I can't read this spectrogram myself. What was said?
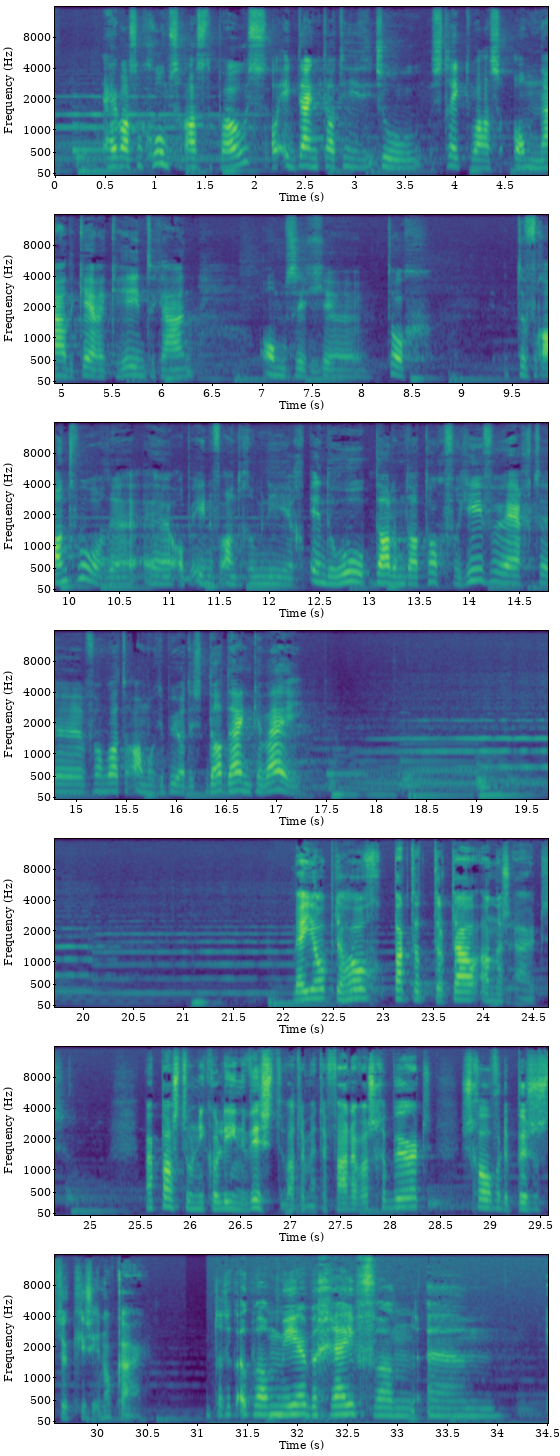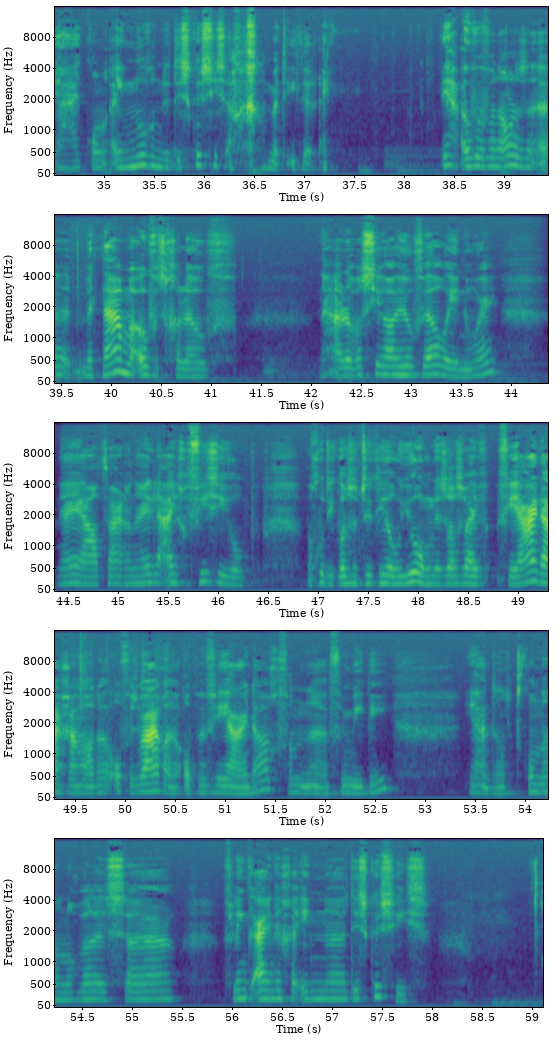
Hij was een groomser als de paus. Ik denk dat hij zo strikt was om naar de kerk heen te gaan om zich uh, toch te verantwoorden uh, op een of andere manier. In de hoop dat hem dat toch vergeven werd uh, van wat er allemaal gebeurd is. Dat denken wij. Bij Joop de Hoog pakt dat totaal anders uit. Maar pas toen Nicolien wist wat er met haar vader was gebeurd, schoven de puzzelstukjes in elkaar. Dat ik ook wel meer begreep van. Um ja, hij kon enorm de discussies aangaan met iedereen. Ja, over van alles, uh, met name over het geloof. Nou, daar was hij wel heel fel in hoor. Nee, hij had daar een hele eigen visie op. Maar goed, ik was natuurlijk heel jong, dus als wij verjaardagen hadden, of we waren op een verjaardag van uh, familie, ja, dat kon dan nog wel eens eh, flink eindigen in eh, discussies.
